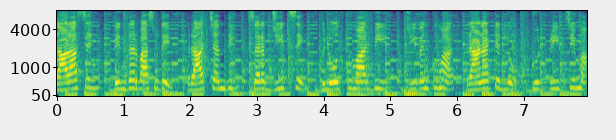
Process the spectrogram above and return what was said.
ਦਾੜਾ ਸਿੰਘ ਬਿੰਦਰ ਵਾਸੁਦੇਵ ਰਾਜ ਚੰਦੀ ਸਰਬਜੀਤ ਸਿੰਘ ਵਿਨੋਦ ਕੁਮਾਰ ਬੀਰ ਜੀਵਨ ਕੁਮਾਰ ਰਾਣਾ ਢਿੱਲੋਂ ਗੁਰਪ੍ਰੀਤ ਚੀਮਾ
